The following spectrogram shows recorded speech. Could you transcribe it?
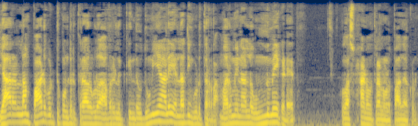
யாரெல்லாம் பாடுபட்டு கொண்டிருக்கிறார்களோ அவர்களுக்கு இந்த துணியாலே எல்லாத்தையும் கொடுத்துட்றான். மறுமை நாளில் ஒன்றுமே கிடையாது. அல்லாஹ் சுஹானவத்தில் நம்மளை பாதுகாக்கணும்.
